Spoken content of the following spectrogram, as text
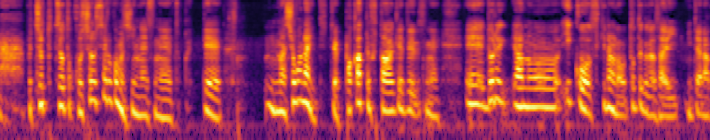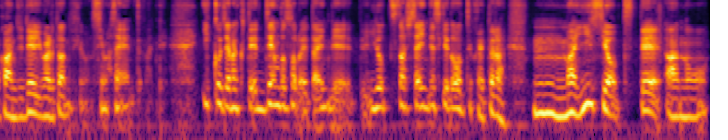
あちょっとちょっと故障してるかもしれないですね、とか言って、まあしょうがないって言って、パカって蓋開けてですね、えーどれ、あの、1個好きなのを取ってください、みたいな感じで言われたんですけど、すいません、って、1個じゃなくて全部揃えたいんで、4つ出したいんですけど、って言ったら、うん、まあいいっすよ、つって、あの、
